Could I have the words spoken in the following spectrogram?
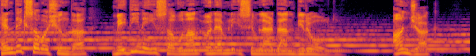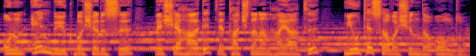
Hendek Savaşı'nda Medine'yi savunan önemli isimlerden biri oldu. Ancak onun en büyük başarısı ve şehadetle taçlanan hayatı Mute Savaşı'nda oldu.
